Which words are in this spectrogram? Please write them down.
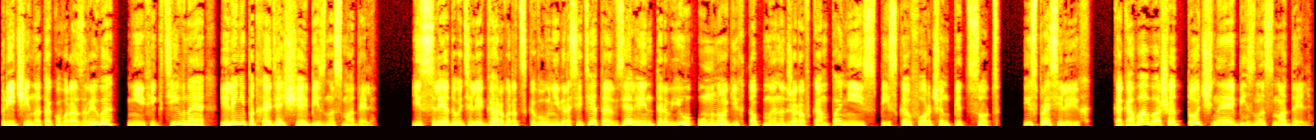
Причина такого разрыва – неэффективная или неподходящая бизнес-модель. Исследователи Гарвардского университета взяли интервью у многих топ-менеджеров компаний из списка Fortune 500 и спросили их, какова ваша точная бизнес-модель?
